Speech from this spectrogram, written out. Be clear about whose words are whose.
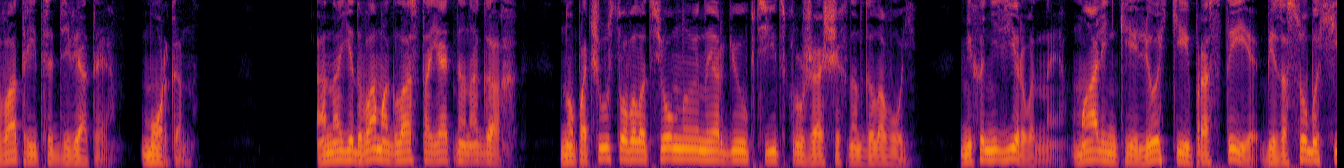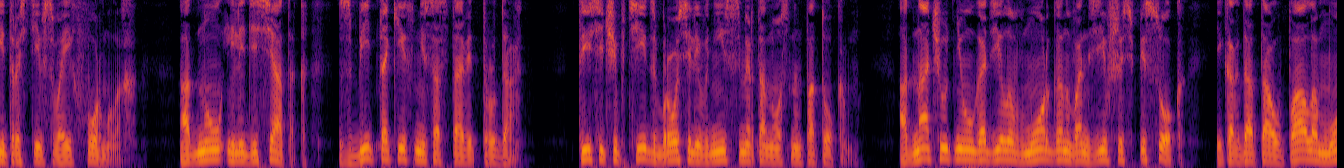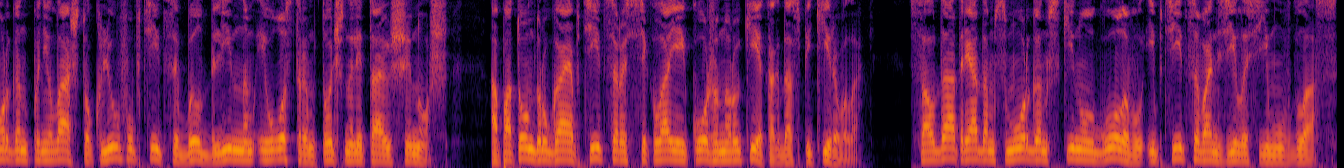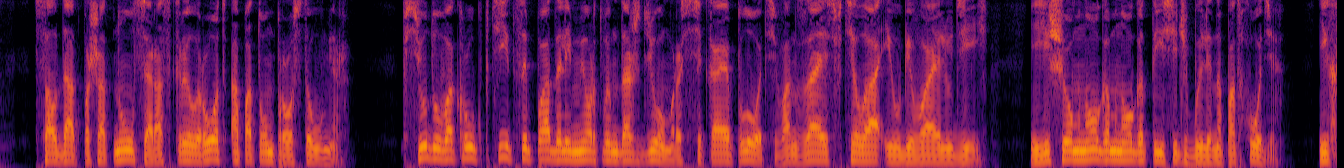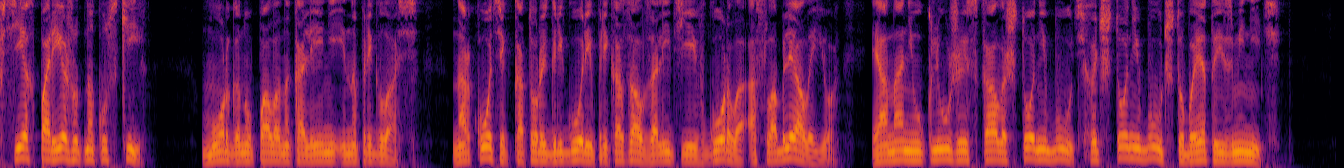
Speaker 1: Глава 39. Морган. Она едва могла стоять на ногах, но почувствовала темную энергию птиц, кружащих над головой. Механизированные, маленькие, легкие и простые, без особых хитростей в своих формулах. Одну или десяток. Сбить таких не составит труда. Тысячи птиц бросили вниз смертоносным потоком. Одна чуть не угодила в Морган, вонзившись в песок, и когда та упала, Морган поняла, что клюв у птицы был длинным и острым, точно летающий нож. А потом другая птица рассекла ей кожу на руке, когда спикировала. Солдат рядом с Морган вскинул голову, и птица вонзилась ему в глаз. Солдат пошатнулся, раскрыл рот, а потом просто умер. Всюду вокруг птицы падали мертвым дождем, рассекая плоть, вонзаясь в тела и убивая людей. И еще много-много тысяч были на подходе. Их всех порежут на куски. Морган упала на колени и напряглась. Наркотик, который Григорий приказал залить ей в горло, ослаблял ее, и она неуклюже искала что-нибудь, хоть что-нибудь, чтобы это изменить.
